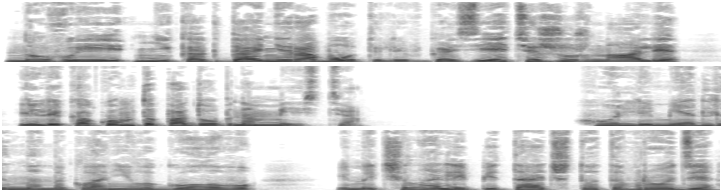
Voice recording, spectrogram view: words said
«Но вы никогда не работали в газете, журнале или каком-то подобном месте?» Холли медленно наклонила голову и начала лепетать что-то вроде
